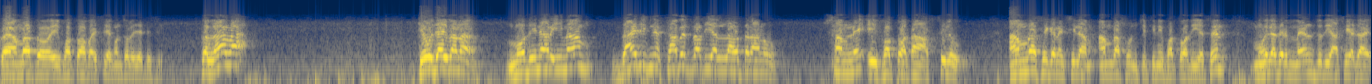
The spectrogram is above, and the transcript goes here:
কয়, আমরা তো এই ফতোয়া পাইছি, এখন চলে যেতেছি। কেউ যাইবা না। মদিনার ইমাম জাহিদ ইবনে সাবেদ রাজি আল্লাহ তালানু সামনে এই ফতোয়াটা আসছিল। আমরা সেখানে ছিলাম, আমরা শুনছি তিনি ফতোয়া দিয়েছেন। মহিলাদের মেন্স যদি আসিয়া যায়,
